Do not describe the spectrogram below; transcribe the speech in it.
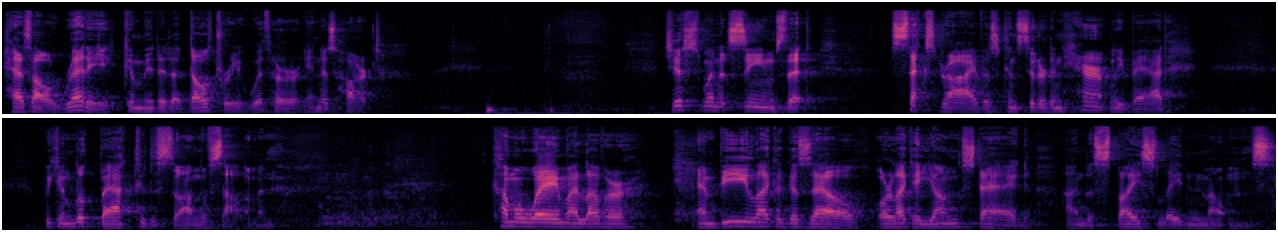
has already committed adultery with her in his heart. Just when it seems that sex drive is considered inherently bad, we can look back to the Song of Solomon. Come away, my lover, and be like a gazelle or like a young stag on the spice laden mountains.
